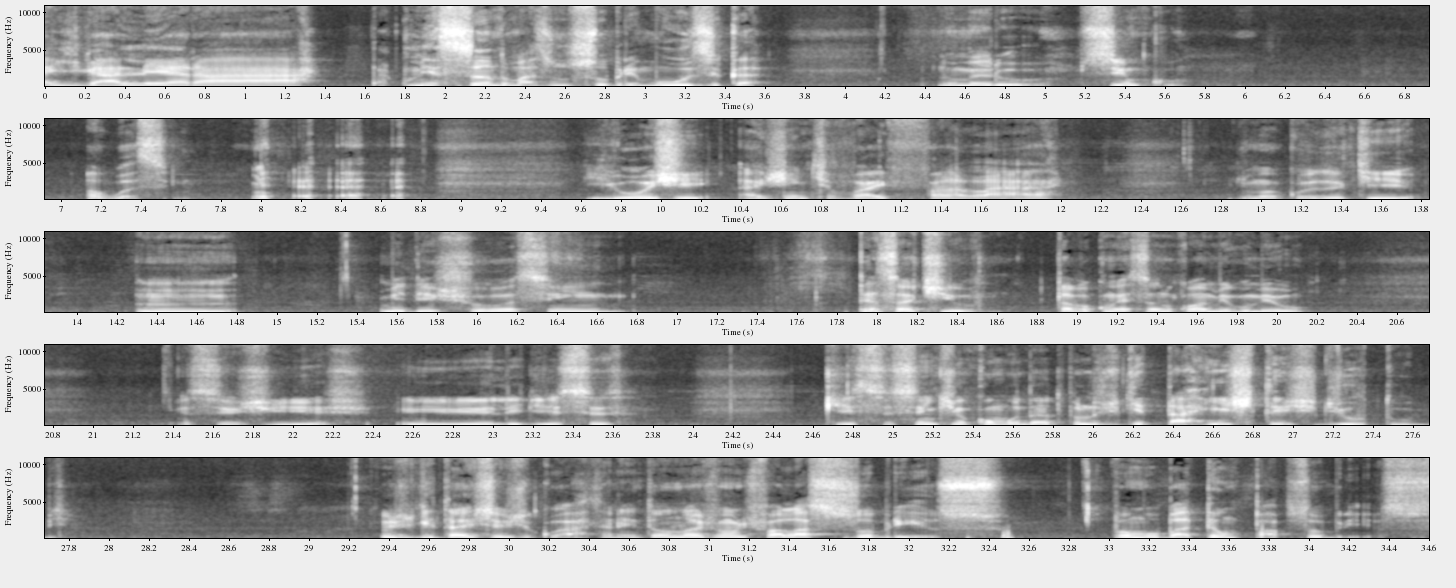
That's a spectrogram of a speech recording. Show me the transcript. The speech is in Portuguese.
Aí galera, tá começando mais um sobre música, número 5, algo assim. e hoje a gente vai falar de uma coisa que hum, me deixou assim pensativo. Tava conversando com um amigo meu esses dias e ele disse que se sentia incomodado pelos guitarristas de YouTube os guitarristas de quarta, né? Então nós vamos falar sobre isso. Vamos bater um papo sobre isso.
